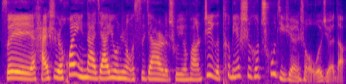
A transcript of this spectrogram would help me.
所以还是欢迎大家用这种四加二的出行方式，这个特别适合初级选手，我觉得，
